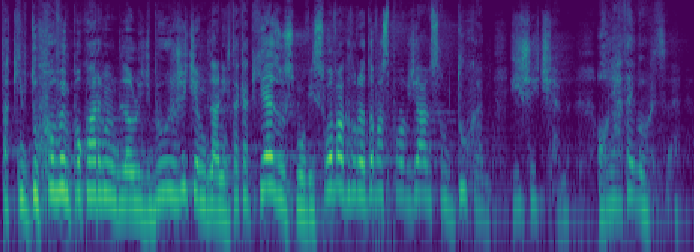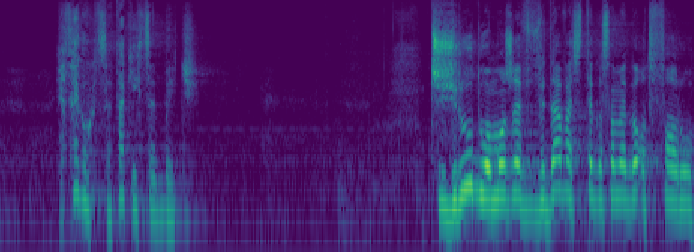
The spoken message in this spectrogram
takim duchowym pokarmem dla ludzi, były życiem dla nich, tak jak Jezus mówi. Słowa, które do Was powiedziałem, są duchem i życiem. O, ja tego chcę. Ja tego chcę, taki chcę być. Czy źródło może wydawać z tego samego otworu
